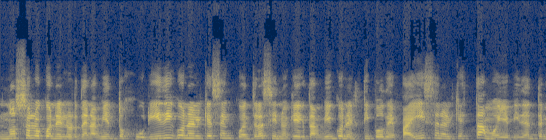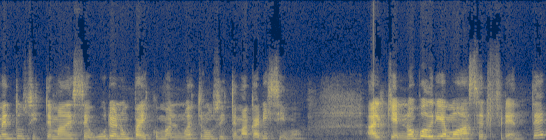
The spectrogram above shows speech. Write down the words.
no solo con el ordenamiento jurídico en el que se encuentra, sino que también con el tipo de país en el que estamos. Y evidentemente un sistema de seguro en un país como el nuestro es un sistema carísimo al que no podríamos hacer frente,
